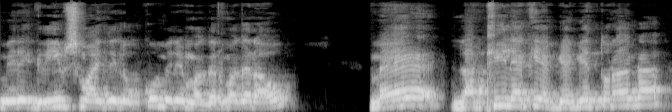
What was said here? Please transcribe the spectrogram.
ਮੇਰੇ ਗਰੀਬ ਸਮਾਜ ਦੇ ਲੋਕੋ, ਮੇਰੇ ਮਗਰ ਮਗਰ ਆਓ। ਮੈਂ ਲਾਠੀ ਲੈ ਕੇ ਅੱਗੇ ਅੱਗੇ ਤੁਰਾਂਗਾ।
